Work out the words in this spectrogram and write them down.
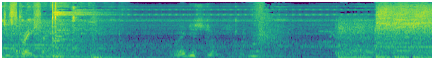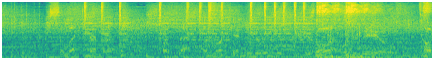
Registration. Registration. Select member. A battle unlike any other in history is Top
